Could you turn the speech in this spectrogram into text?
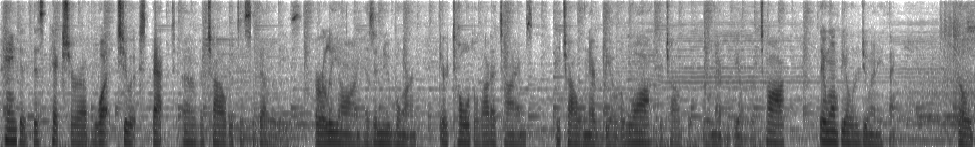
painted this picture of what to expect of a child with disabilities early on as a newborn. They're told a lot of times your child will never be able to walk, your child will never be able to talk, they won't be able to do anything. They'll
